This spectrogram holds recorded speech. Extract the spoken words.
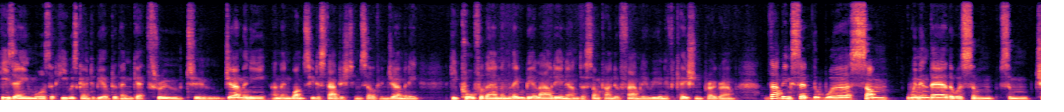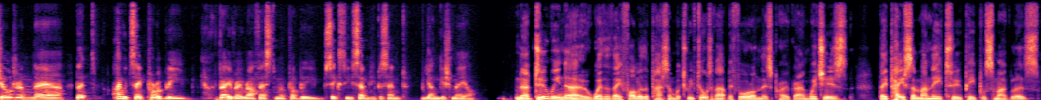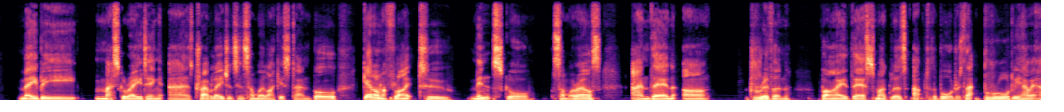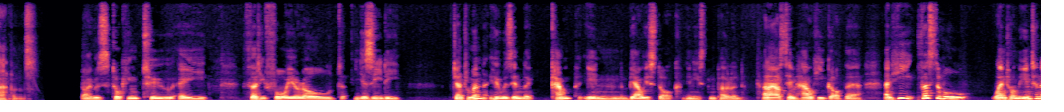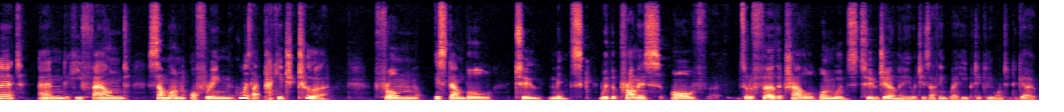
His aim was that he was going to be able to then get through to Germany. And then once he'd established himself in Germany, he'd call for them and they would be allowed in under some kind of family reunification program. That being said, there were some women there, there were some some children there, but I would say probably very, very rough estimate, probably 60, 70% youngish male. Now, do we know whether they follow the pattern which we've talked about before on this program, which is they pay some money to people smugglers, maybe masquerading as travel agents in somewhere like Istanbul, get on a flight to Minsk or somewhere else, and then are driven by their smugglers up to the border. Is that broadly how it happens? I was talking to a 34 year old Yazidi gentleman who was in the camp in Białystok in eastern Poland. And I asked him how he got there. And he, first of all, went on the internet and he found someone offering almost like package tour from Istanbul to Minsk with the promise of sort of further travel onwards to Germany, which is, I think, where he particularly wanted to go.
